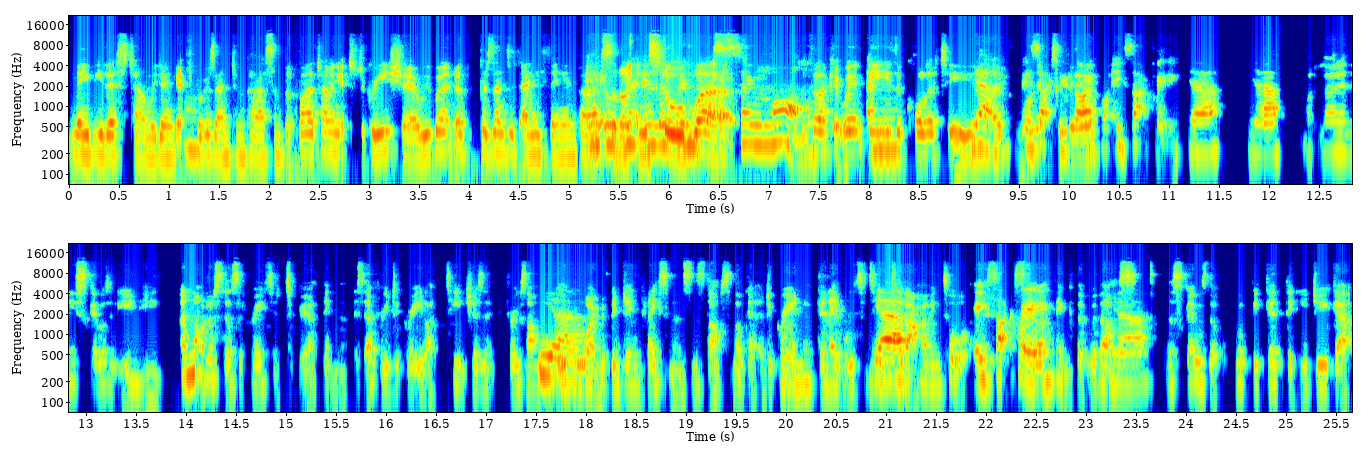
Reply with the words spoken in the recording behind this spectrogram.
maybe this time we don't get to mm. present in person but by the time we get to degree show we won't have presented anything in person or installed work so long i feel like it won't be and the quality yeah exactly that exactly yeah yeah like learning these skills at uni and not just as a creative degree i think it's every degree like teachers for example yeah. won't have been doing placements and stuff so they'll get a degree and have been able to teach yeah. without having taught exactly so i think that with us yeah. the skills that would be good that you do get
